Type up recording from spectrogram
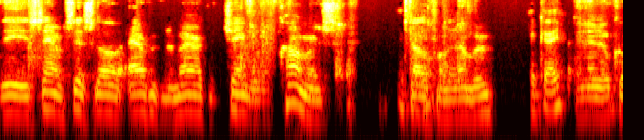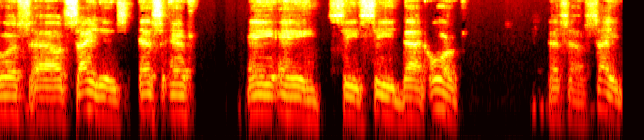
the San Francisco African American Chamber of Commerce telephone number. Okay. And of course, our site is sfaacc.org. That's our site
